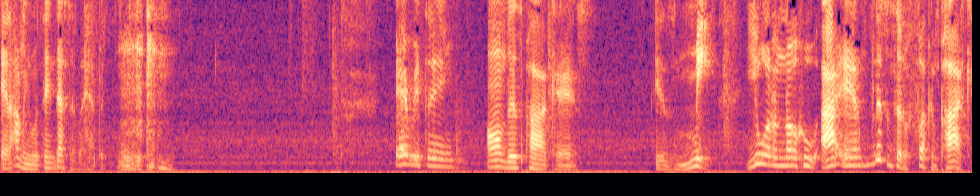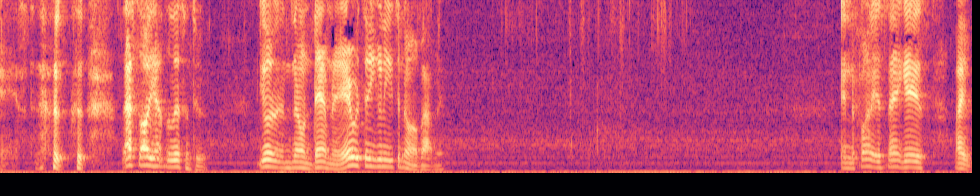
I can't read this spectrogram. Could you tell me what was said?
And I don't even think that's ever happened. Everything on this podcast is me. You want to know who I am? Listen to the fucking podcast. that's all you have to listen to. You'll know damn near everything you need to know about me. And the funniest thing is, like,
